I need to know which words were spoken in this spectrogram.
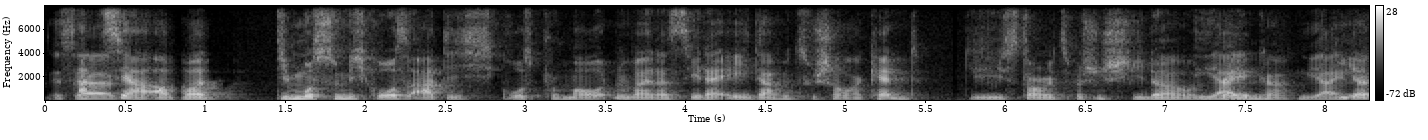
Ist ja, Hat's ja, aber die musst du nicht großartig groß promoten, weil das jeder AEW-Zuschauer kennt. Die Story zwischen Shida und Jein, Baker. jein, die ja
